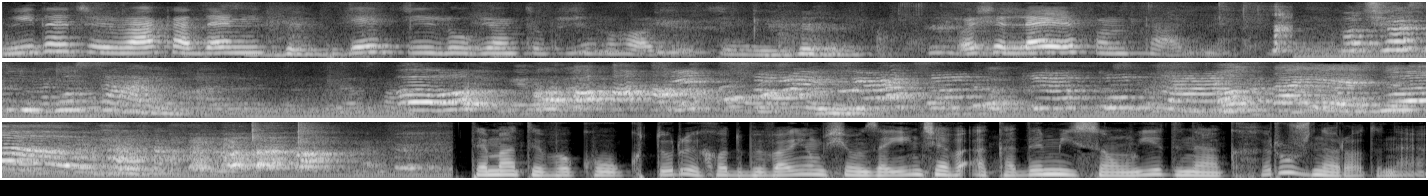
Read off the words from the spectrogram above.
Widać, że w Akademii dzieci lubią tu przychodzić, bo się leje fontanna. Potrząsnij włosami. Tematy, wokół których odbywają się zajęcia w Akademii są jednak różnorodne.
